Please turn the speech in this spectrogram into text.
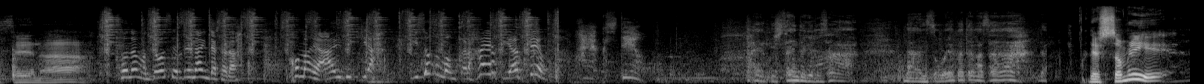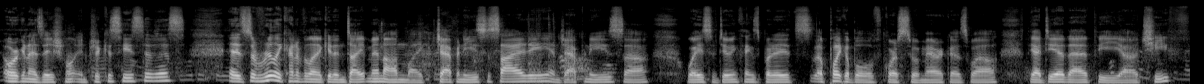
売り場好き好きよ早くしてくれなくちゃせえなそんなもんどうせ売れないんだから駒や合いびきや急ぐもんから早くやってよ早くしてよ早くしたいんだけどさなんせ親方がさ There's so many organizational intricacies to this. It's a really kind of like an indictment on like Japanese society and Japanese uh, ways of doing things, but it's applicable, of course, to America as well. The idea that the uh, chief,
